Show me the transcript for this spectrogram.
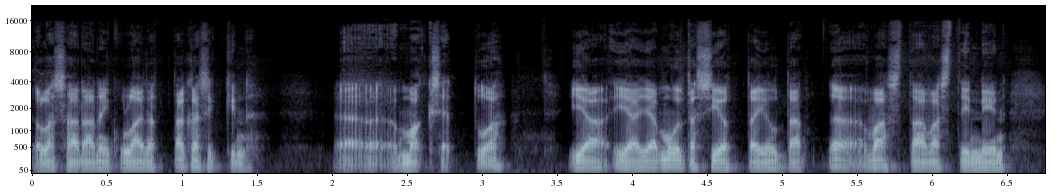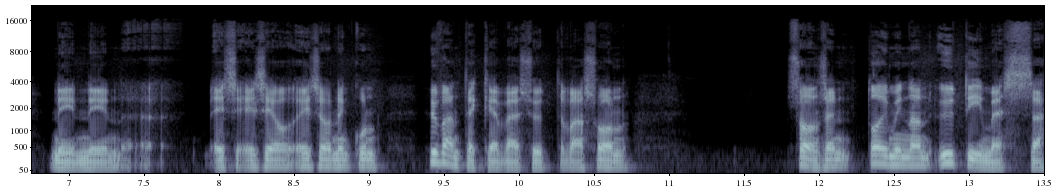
jolla saadaan niin kuin lainat takaisinkin äh, maksettua ja, ja, ja muilta sijoittajilta vastaavasti, niin, niin, niin ei, se, ei, se ole, ei se ole niin kuin hyvän tekeväisyyttä, vaan se on, se on sen toiminnan ytimessä,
